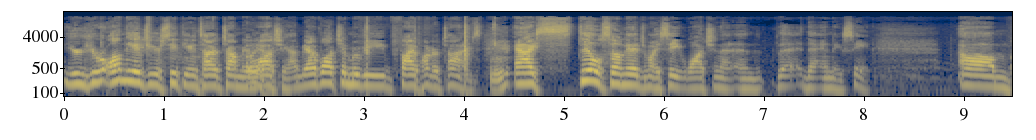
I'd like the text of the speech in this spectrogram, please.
you're you're on the edge of your seat the entire time you're Oh, yeah. Mm-hmm. watching. I mean, I've watched a movie 500 times, and I still sit on the edge of my seat watching that and the, the ending scene. Um,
